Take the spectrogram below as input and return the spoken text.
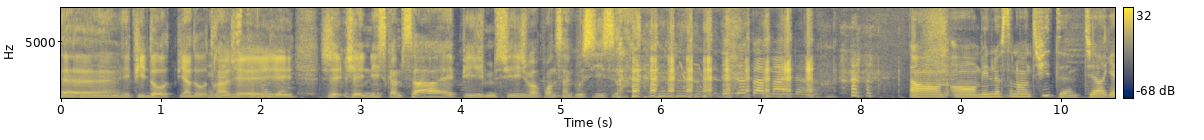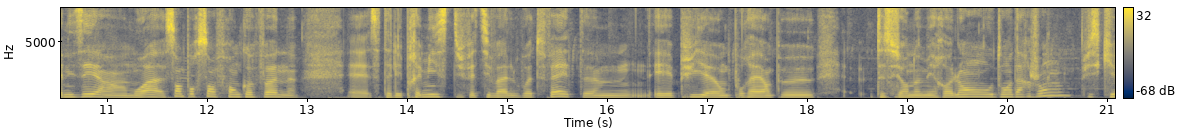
Euh, et puis d'autres, bien d'autres. Hein. Hein. J'ai, une liste comme ça, et puis je me suis dit, je vais en prendre 5 ou 6. c'est déjà pas mal. En, 1998, tu as organisé un mois 100% francophone. C'était les prémices du festival Voix de Fête. Euh, et puis, euh, on pourrait un peu te surnommer Roland au doigt d'argent, puisque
